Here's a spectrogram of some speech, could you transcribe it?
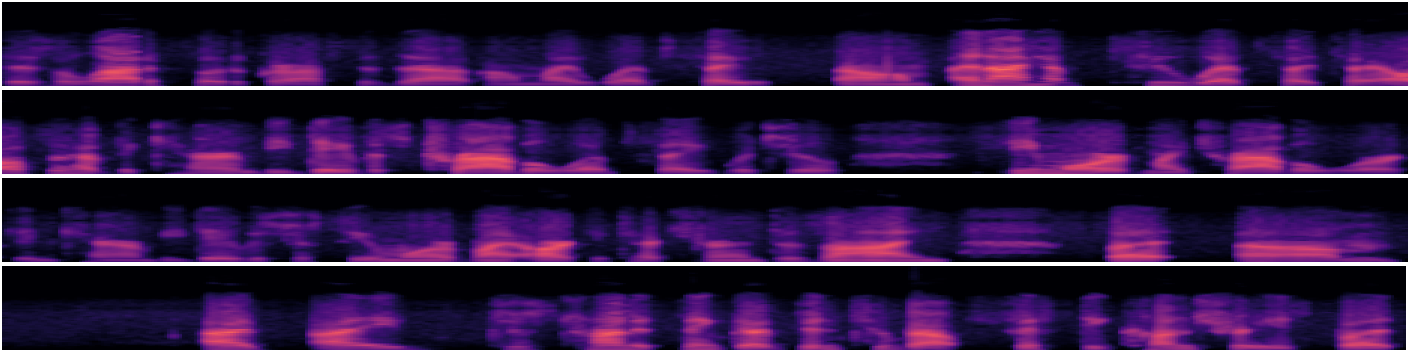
there's a lot of photographs of that on my website. Um, and I have two websites. I also have the Karen B. Davis travel website, which you'll see more of my travel work in Karen B. Davis. You'll see more of my architecture and design. But um, I I just trying to think. I've been to about 50 countries, but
